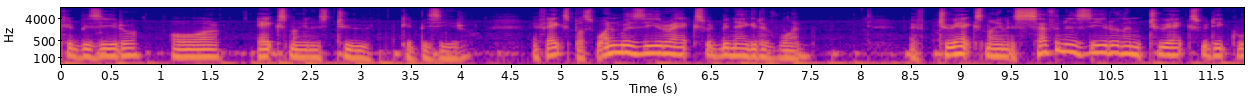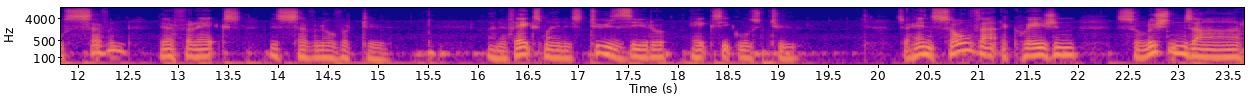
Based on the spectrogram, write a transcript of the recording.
could be 0 or x minus 2 could be 0. If x plus 1 was 0, x would be negative 1. If 2x minus 7 is 0, then 2x would equal 7. Therefore, x is 7 over 2. And if x minus 2 is 0, x equals 2. So hence solve that equation. Solutions are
